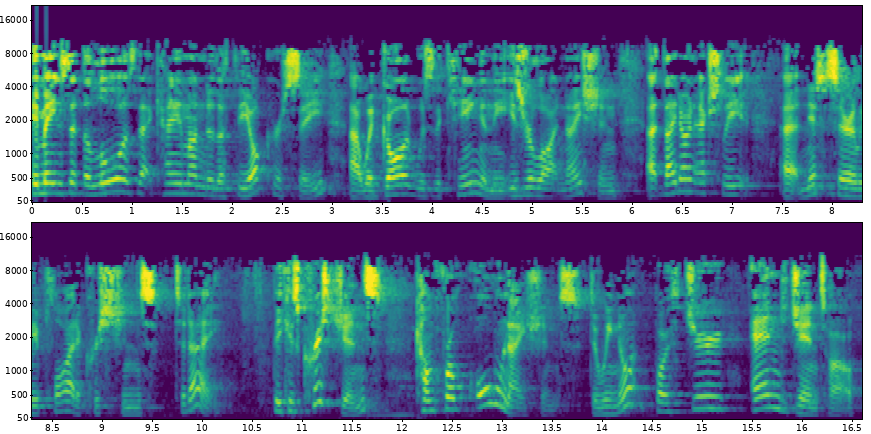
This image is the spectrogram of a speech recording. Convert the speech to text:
It means that the laws that came under the theocracy, uh, where God was the king and the Israelite nation, uh, they don't actually uh, necessarily apply to Christians today. Because Christians come from all nations, do we not? Both Jew and Gentile.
